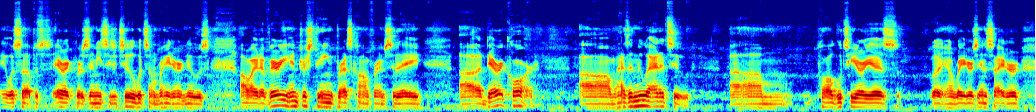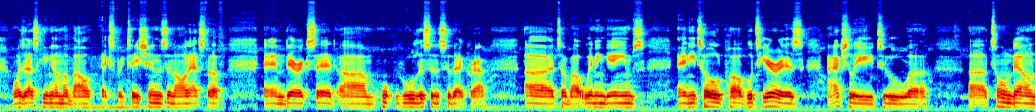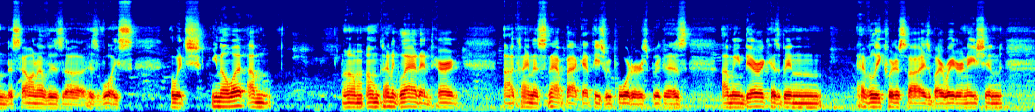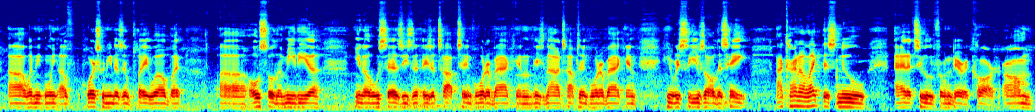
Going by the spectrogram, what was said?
Hey, what's up? This is Eric for Zennie62 with some Raider news. All right, a very interesting press conference today. Uh, Derek Carr um, has a new attitude. Um, Paul Gutierrez, uh, you know, Raiders insider, was asking him about expectations and all that stuff. And Derek said, um, who, who, listens to that crap? Uh, it's about winning games. And he told Paul Gutierrez actually to uh, uh, tone down the sound of his uh, his voice, which you know what? I'm um, I'm kind of glad that Derek uh, kind of snapped back at these reporters because I mean Derek has been heavily criticized by Raider Nation uh, when he when, of course when he doesn't play well, but uh, also the media you know, who says he's a, he's a top 10 quarterback and he's not a top 10 quarterback and he receives all this hate. I kind of like this new attitude from Derek Carr. Um,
